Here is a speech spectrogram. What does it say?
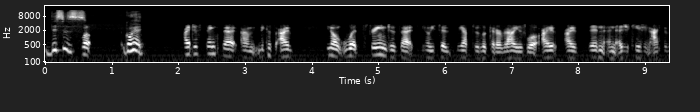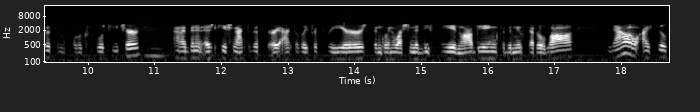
This is Well- go ahead. I just think that um, because I've, you know, what's strange is that you know you said we have to look at our values. Well, I I've been an education activist. I'm a public school teacher, mm-hmm. and I've been an education activist very actively for three years. Been going to Washington D.C. and lobbying for the new federal law. Now I feel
